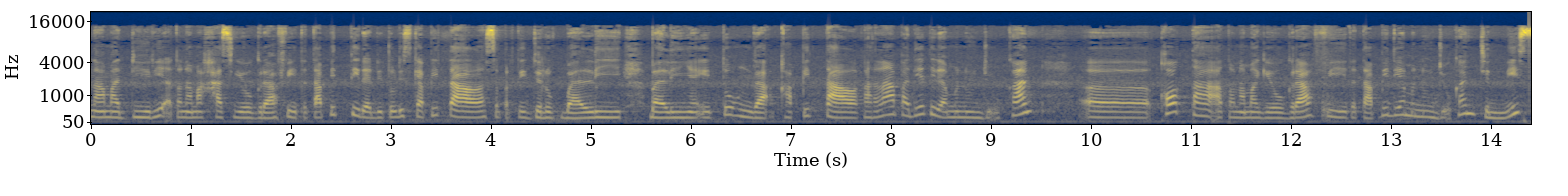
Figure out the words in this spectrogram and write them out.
nama diri atau nama khas geografi tetapi tidak ditulis kapital seperti jeruk Bali. Balinya itu enggak kapital karena apa? Dia tidak menunjukkan e, kota atau nama geografi tetapi dia menunjukkan jenis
